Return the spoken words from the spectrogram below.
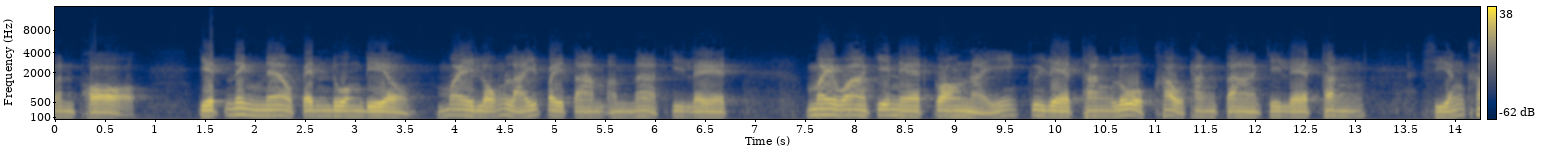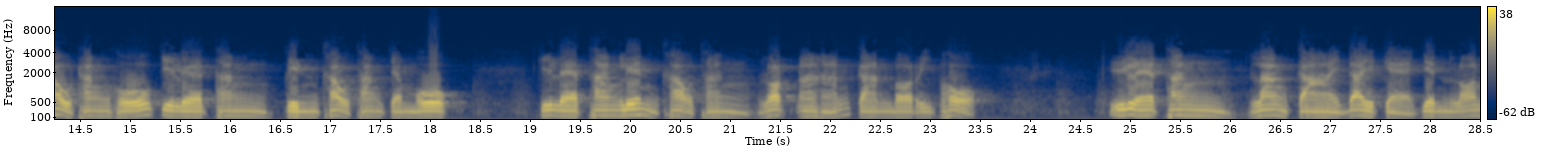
มันพอ จิตนิ่งแนวเป็นดวงเดียว ไม่หลงไหลไปตามอำนาจกิเลส ไม่ว่ากิเลสกองไหน กิเลสทางโลกเข้าทางตากิเลสทางเสียงเข้าทางหูกิเลสทางกลิ่นเข้าทางจมูกกิเลสทางเล่นเข้าทางรสอาหารการบริโภค กิเลสทางร่างกายได้แก่เย็นร้อน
